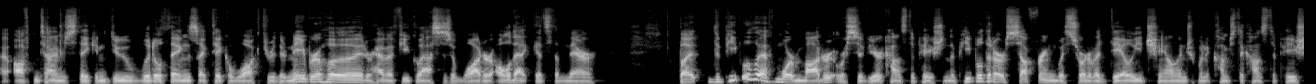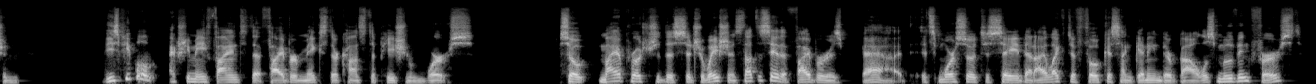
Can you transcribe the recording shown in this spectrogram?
uh, oftentimes they can do little things like take a walk through their neighborhood or have a few glasses of water. All that gets them there. But the people who have more moderate or severe constipation, the people that are suffering with sort of a daily challenge when it comes to constipation, these people actually may find that fiber makes their constipation worse. So my approach to this situation, it's not to say that fiber is bad. It's more so to say that I like to focus on getting their bowels moving first,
